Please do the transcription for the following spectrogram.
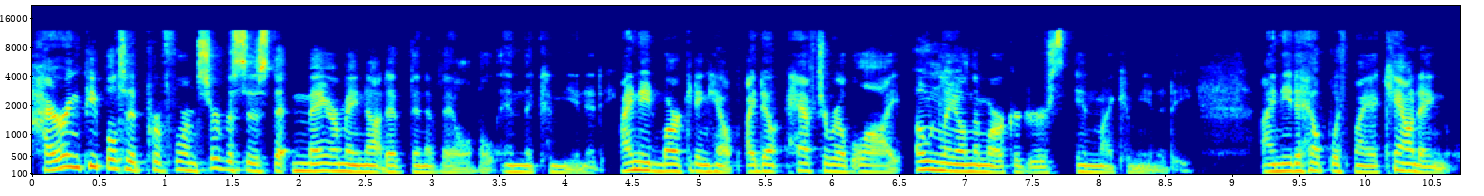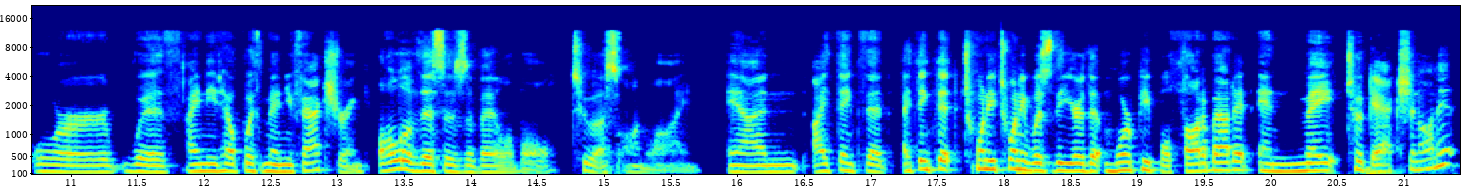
hiring people to perform services that may or may not have been available in the community. I need marketing help. I don't have to rely only on the marketers in my community. I need help with my accounting or with I need help with manufacturing. All of this is available to us online. And I think that I think that 2020 was the year that more people thought about it and may took action on it.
